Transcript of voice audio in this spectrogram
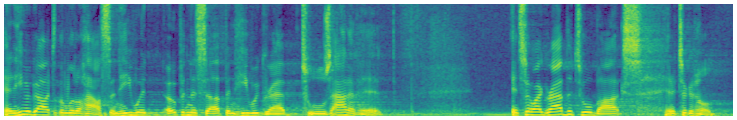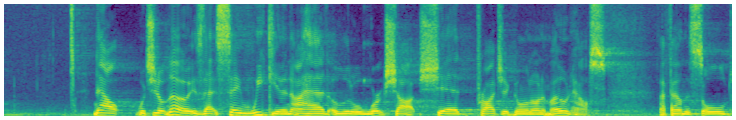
And he would go out to the little house and he would open this up and he would grab tools out of it. And so I grabbed the toolbox and I took it home. Now, what you don't know is that same weekend, I had a little workshop shed project going on at my own house. I found this old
